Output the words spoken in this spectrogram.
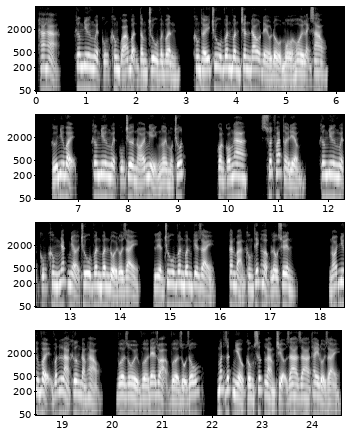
Ha ha, Khương Như Nguyệt cũng không quá bận tâm Chu Vân Vân, không thấy Chu Vân Vân chân đau đều đổ mồ hôi lạnh sao. Cứ như vậy, Khương Như Nguyệt cũng chưa nói nghỉ ngơi một chút. Còn có Nga, xuất phát thời điểm, Khương Như Nguyệt cũng không nhắc nhở Chu Vân Vân đổi đôi giày, liền Chu Vân Vân kia giày, căn bản không thích hợp lâu xuyên. Nói như vậy vẫn là Khương Đàm Hảo, vừa rồi vừa đe dọa vừa dụ dỗ, mất rất nhiều công sức làm triệu ra ra thay đổi giày.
